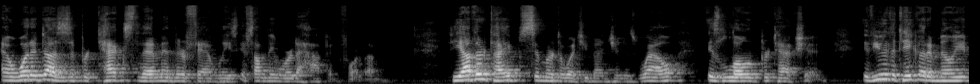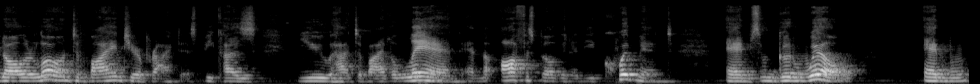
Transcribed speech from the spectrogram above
And what it does is it protects them and their families if something were to happen for them. The other type, similar to what you mentioned as well, is loan protection. If you had to take out a million dollar loan to buy into your practice because you had to buy the land and the office building and the equipment and some goodwill. And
